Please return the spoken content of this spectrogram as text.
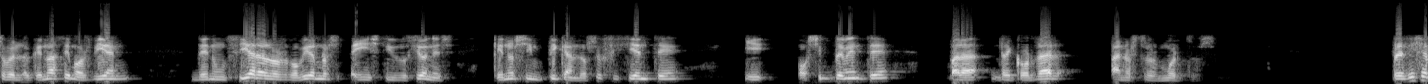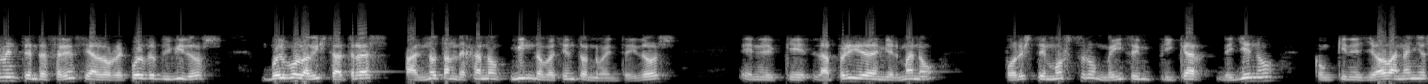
sobre lo que no hacemos bien, denunciar a los gobiernos e instituciones que no se implican lo suficiente y o simplemente para recordar a nuestros muertos. Precisamente en referencia a los recuerdos vividos, vuelvo la vista atrás al no tan lejano 1992, en el que la pérdida de mi hermano por este monstruo me hizo implicar de lleno con quienes llevaban años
